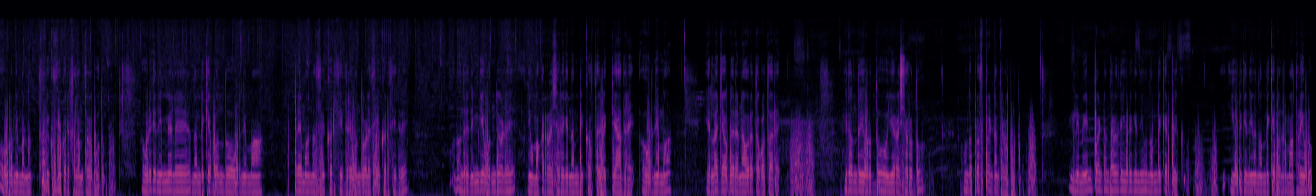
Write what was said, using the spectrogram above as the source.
ಅವರು ನಿಮ್ಮನ್ನು ಸ್ವೀಕ, ಸ್ವೀಕರಿಸಲ್ಲ ಅಂತ ಹೇಳ್ಬೋದು. ಅವರಿಗೆ ನಿಮ್ಮ ಮೇಲೆ ನಂಬಿಕೆ ಬಂದು ಅವರು ನಿಮ್ಮ ಪ್ರೇಮವನ್ನು ಸ್ವೀಕರಿಸಿದರೆ, ಒಂದು ವೇಳೆ ಸ್ವೀಕರಿಸಿದರೆ ಅಂದರೆ ನಿಮಗೆ ಒಂದು ವೇಳೆ ನೀವು ಮಕರ ರಾಶಿಯವರಿಗೆ ನಂಬಿಕಸ್ಥ ವ್ಯಕ್ತಿ ಆದರೆ ಅವರು ನಿಮ್ಮ ಎಲ್ಲ ಜವಾಬ್ದಾರಿಯನ್ನು ಅವರೇ ತಗೊಳ್ತಾರೆ. ಇದೊಂದು ಇವ್ರದ್ದು ಈ ರಾಶಿಯವರದ್ದು ಒಂದು ಪ್ಲಸ್ ಪಾಯಿಂಟ್ ಅಂತ ಹೇಳ್ಬೋದು. ಇಲ್ಲಿ ಮೇನ್ ಪಾಯಿಂಟ್ ಅಂತ ಹೇಳಿದ್ರೆ ಇವರಿಗೆ ನೀವು ನಂಬಿಕೆ ಇರಬೇಕು. ಇವರಿಗೆ ನೀವು ನಂಬಿಕೆ ಬಂದರೆ ಮಾತ್ರ ಇವರು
